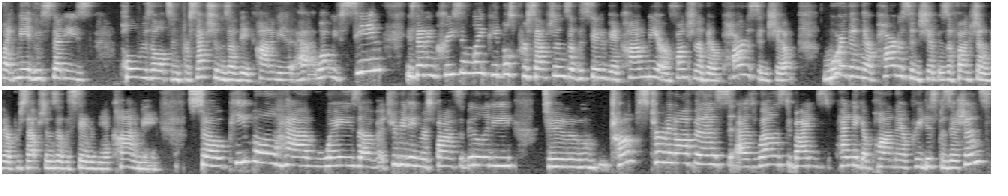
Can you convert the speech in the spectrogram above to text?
like me who studies poll results and perceptions of the economy, uh, what we've seen is that increasingly people's perceptions of the state of the economy are a function of their partisanship more than their partisanship is a function of their perceptions of the state of the economy. So people have ways of attributing responsibility to Trump's term in office as well as to Biden's, depending upon their predispositions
